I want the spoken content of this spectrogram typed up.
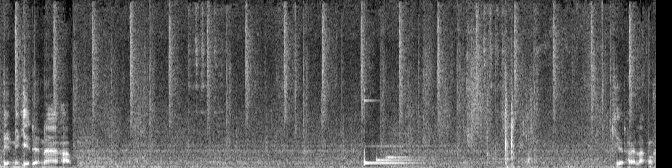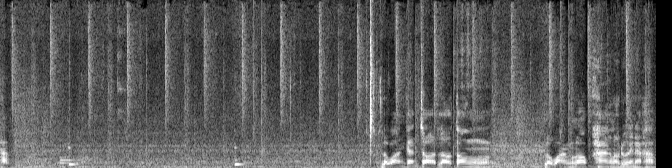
เปลี่ยนเป็นเกียร์เดินหน้าครับ กียร์ถอยหลังครับ ระหว่างการจอดเราต้องระวังรอบข้างเราด้วยนะครับ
